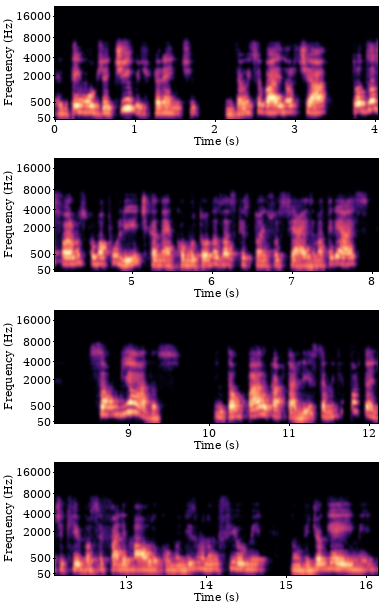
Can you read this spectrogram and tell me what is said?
ele tem um objetivo diferente. Então isso vai nortear todas as formas como a política, né, como todas as questões sociais e materiais são guiadas. Então, para o capitalista, é muito importante que você fale mal do comunismo num filme, num videogame.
